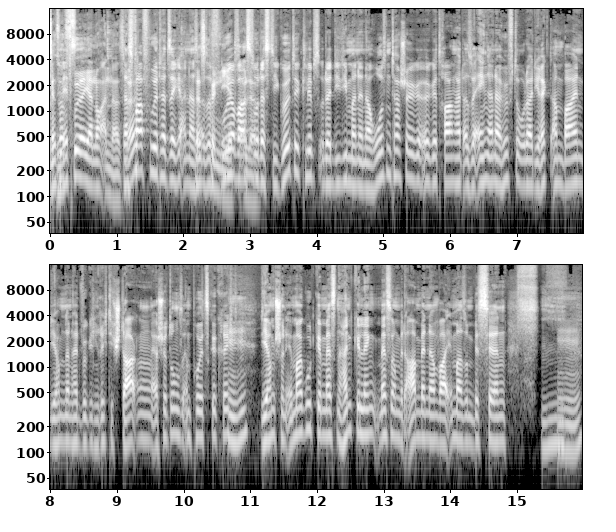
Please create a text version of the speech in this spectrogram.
Das war letzt- früher ja noch anders. das ne? war früher tatsächlich anders. Das also früher war es so, dass die Gürtelclips oder die, die man in der Hosentasche äh, getragen hat, also eng an der Hüfte oder direkt am Bein, die haben dann halt wirklich einen richtig starken Erschütterungsimpuls gekriegt. Mhm. Die haben schon immer gut gemessen. Handgelenkmessung mit Armbändern war immer so ein bisschen Mhm.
